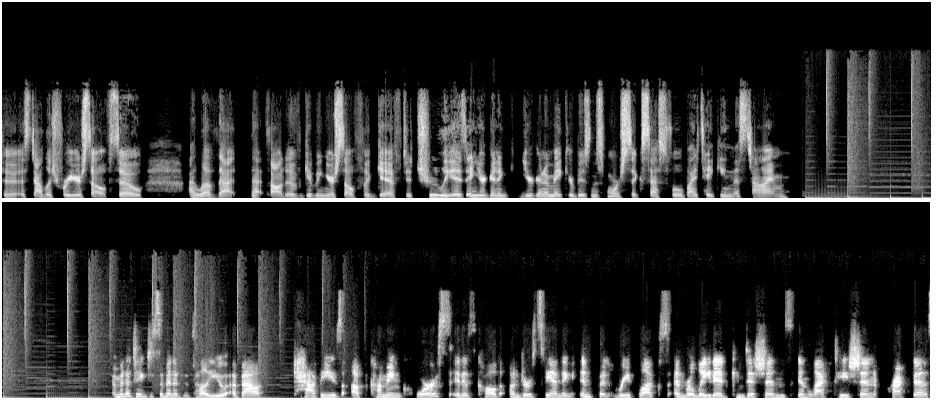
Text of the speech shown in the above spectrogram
to establish for yourself. So I love that that thought of giving yourself a gift. It truly is. And you're going to you're going to make your business more successful by taking this time. I'm going to take just a minute to tell you about Kathy's upcoming course. It is called Understanding Infant Reflux and Related Conditions in Lactation Practice.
